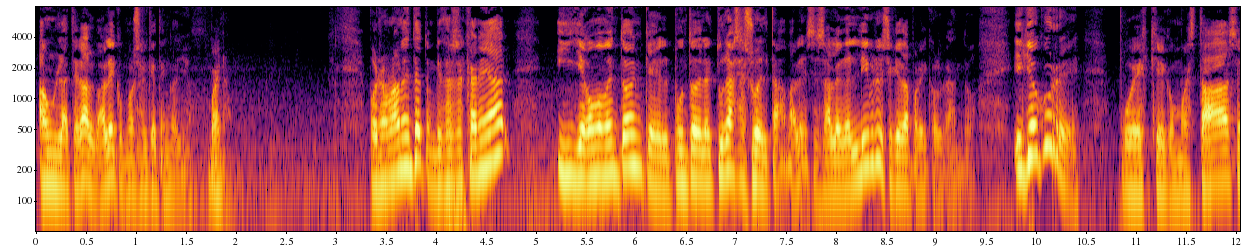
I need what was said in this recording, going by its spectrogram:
a un lateral, ¿vale? Como es el que tengo yo. Bueno, pues normalmente tú empiezas a escanear y llega un momento en que el punto de lectura se suelta, ¿vale? Se sale del libro y se queda por ahí colgando. ¿Y qué ocurre? Pues que como estás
